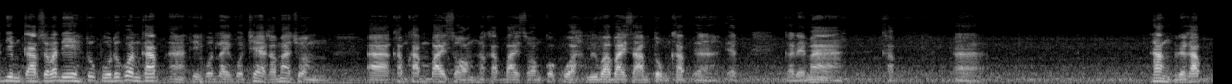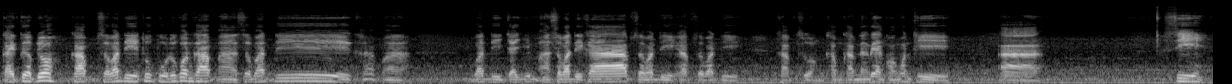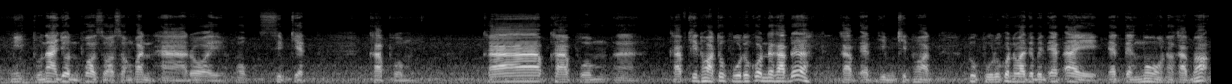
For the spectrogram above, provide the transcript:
ดยิ้มกับสวัสดีทุกผู้ทุกคนครับอ่าที่กดไลค์กดแชร์เข้ามาช่วงอ่าคำคำบ่ายสองนะครับบ่ายสองกว่าๆหรือว่าบ่ายสามตรงครับอ่าแอดก็ได้มาครับอ่าทั้งเลยครับไก่เตือบโยครับสวัสดีทุกผู้ทุกคนครับอ่าสวัสดีครับอ่าสวัสดีใจยิ้มอ่าสวัสดีครับ สวัสดีครับ สวัสดีครับส่วงคำคำแดงๆของวันที่อ่า4มิถุนายนพศ2567 ครับผม ครับครับผมอ่าครับคิดฮอดทุกผู้ทุกคนนะครับเด้อครับแอดยิมคิดฮอดทุกผู้ทุกคนว่าจะเป็นแอดไอแอดแตงโมนะครับเนาะ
